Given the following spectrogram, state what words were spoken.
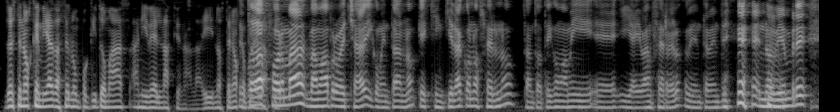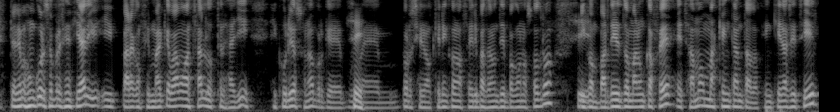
Entonces tenemos que mirar de hacerlo un poquito más a nivel nacional. Ahí nos tenemos de todas formas, vamos a aprovechar y comentar, ¿no? Que quien quiera conocernos, tanto a ti como a mí eh, y a Iván Ferrero, evidentemente, en noviembre tenemos un curso presencial y, para confirmar que vamos a estar los tres allí. Es curioso, ¿no? Porque eh, por si nos quieren conocer y pasar un tiempo con nosotros y compartir y tomar un café, estamos más que encantados. Quien quiera asistir,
